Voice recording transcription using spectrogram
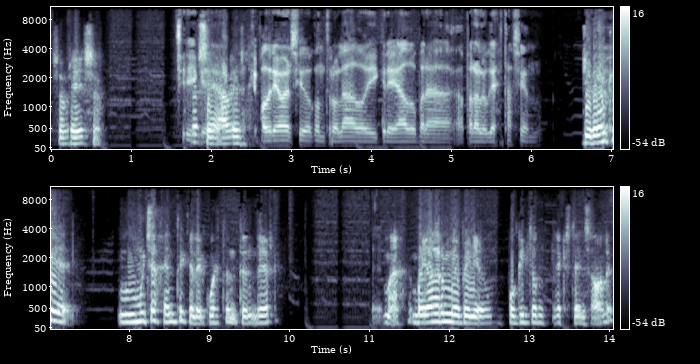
sobre eso. Sí, que, podría haber sido controlado y creado para, para lo que está haciendo. Yo creo que mucha gente que le cuesta entender. Eh, voy a dar mi opinión un poquito extensa, ¿vale?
